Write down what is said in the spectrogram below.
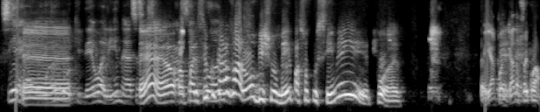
Sim, é, é... o que deu ali, né? Essa é, parecia que o cara varou o bicho no meio, passou por cima e, pô. E a pancada é, foi com a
